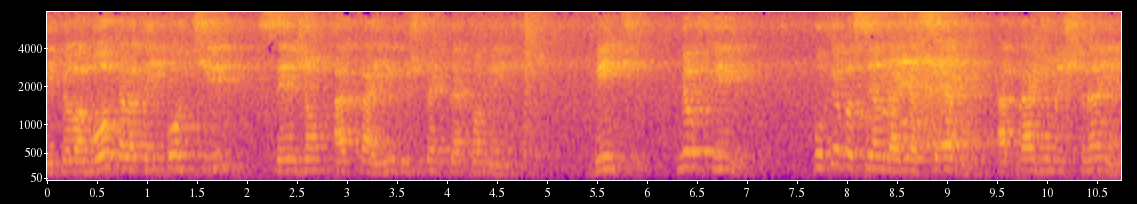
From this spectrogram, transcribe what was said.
E pelo amor que ela tem por ti, sejam atraídos perpetuamente. 20. Meu filho, por que você andaria cego atrás de uma estranha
